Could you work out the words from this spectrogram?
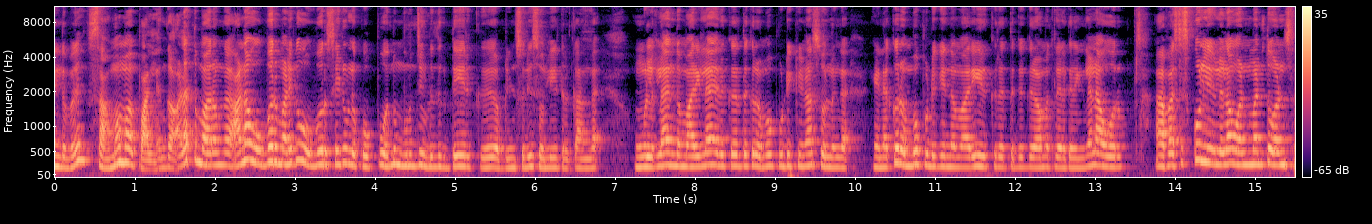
இந்த மாதிரி சமமாக பழங்காலத்து மரங்க. ஆனால் ஒவ்வொரு மலைக்கும் ஒவ்வொரு சைடு உள்ள கொப்பு வந்து முறிஞ்சு விழுந்துக்கிட்டே இருக்குது அப்படின்னு சொல்லி சொல்லிகிட்டு இருக்காங்க. உங்களுக்குலாம் இந்த மாதிரிலாம் இருக்கிறதுக்கு ரொம்ப பிடிக்கும்னா சொல்லுங்கள் எனக்கும் ரொம்ப பிடிக்கும் இந்த மாதிரி இருக்கிறதுக்கு கிராமத்தில் இருக்கிறீங்களா? நான் ஒரு ஃபஸ்ட்டு ஸ்கூல் லீவ்லலாம் one month once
